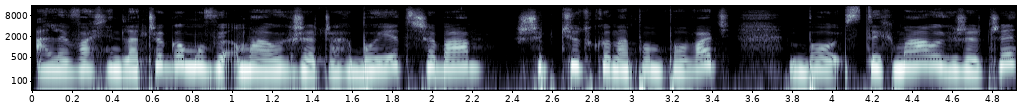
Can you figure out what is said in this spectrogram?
Ale właśnie dlaczego mówię o małych rzeczach? Bo je trzeba szybciutko napompować, bo z tych małych rzeczy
